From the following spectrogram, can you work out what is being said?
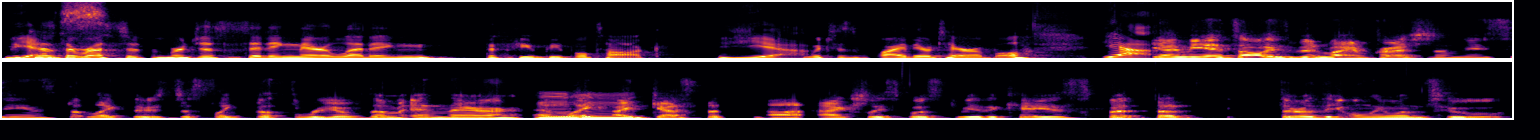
Because Yes. the rest of them are just sitting there letting the few people talk, yeah, which is why they're terrible. yeah, Yeah, I mean, it's always been my impression in these scenes that like there's just like the three of them in there, and like Mhm. I guess that's not actually supposed to be the case, but that they're the only ones who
